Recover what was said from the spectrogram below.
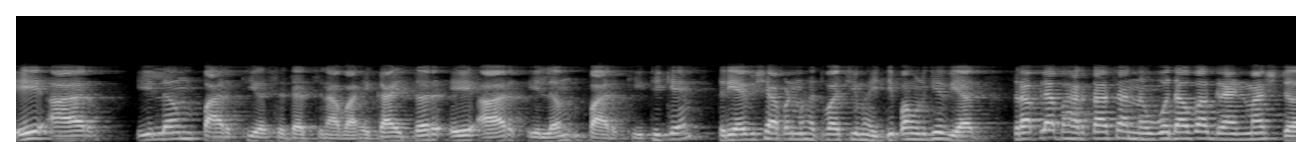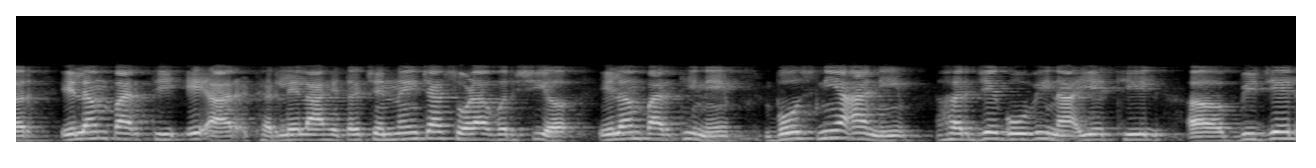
ए आर इलम पार्थी असं त्याचं नाव आहे. काय तर? ए आर इलम पार्थी. ठीक आहे? तर याविषयी आपण महत्वाची माहिती पाहून घेऊयात. तर आपल्या भारताचा नव्वदावा ग्रँडमास्टर इलम पार्थी ए आर ठरलेला आहे. तर चेन्नईच्या सोळा वर्षीय इलम पार्थीने बोस्निया आणि हर्जेगोविना येथील बिजेल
